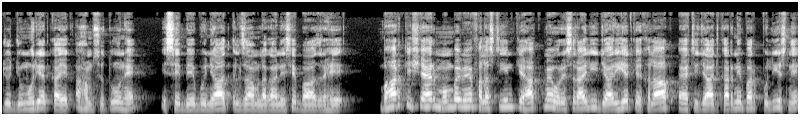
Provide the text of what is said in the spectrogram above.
جو جمہوریت کا ایک اہم ستون ہے، اسے بے بنیاد الزام لگانے سے باز رہے۔ بھارتی شہر ممبئی میں فلسطین کے حق میں اور اسرائیلی جارحیت کے خلاف احتجاج کرنے پر پولیس نے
